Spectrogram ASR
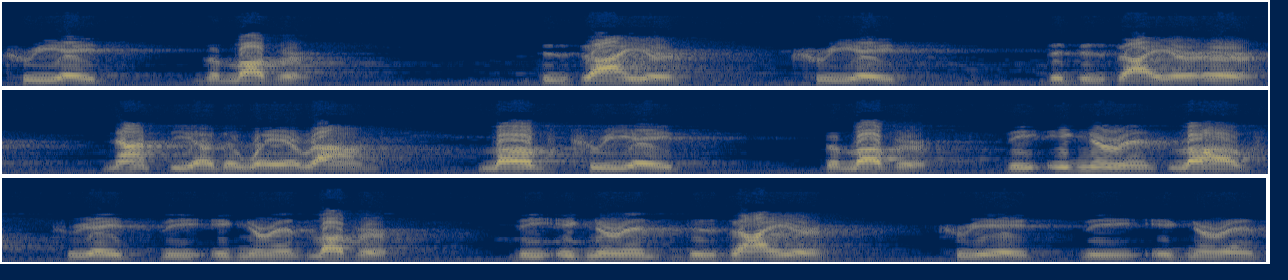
creates the lover. Desire creates the desirer, not the other way around. Love creates the lover. The ignorant love creates the ignorant lover. The ignorant desire creates the ignorant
